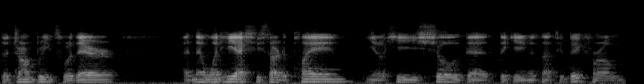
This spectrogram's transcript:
the drum beats were there. And then when he actually started playing, you know, he showed that the game is not too big for him.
